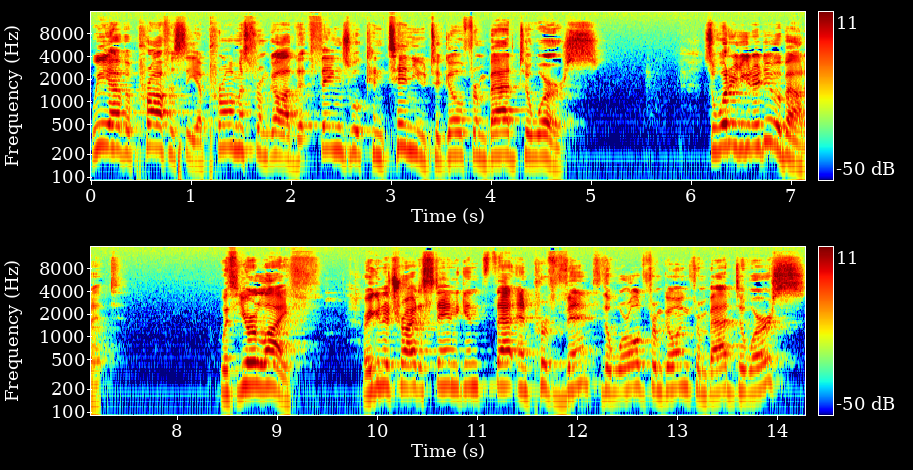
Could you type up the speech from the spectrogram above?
We have a prophecy, a promise from God that things will continue to go from bad to worse. So, what are you going to do about it with your life? Are you going to try to stand against that and prevent the world from going from bad to worse?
